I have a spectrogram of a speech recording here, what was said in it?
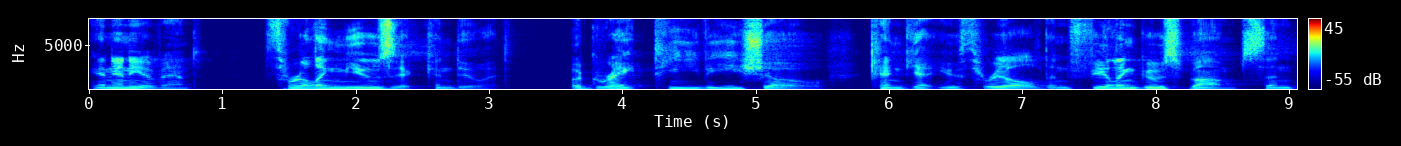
In any event, thrilling music can do it. A great TV show can get you thrilled and feeling goosebumps, and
